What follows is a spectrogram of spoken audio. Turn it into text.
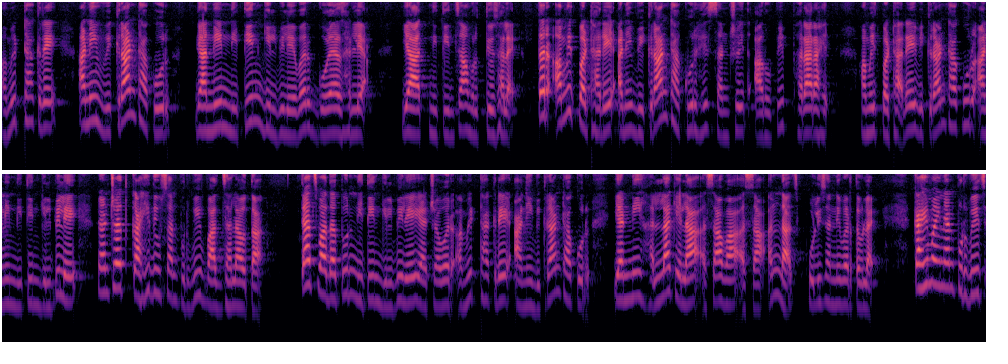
अमित ठाकरे आणि विक्रांत ठाकूर यांनी नितीन गिलबिलेवर गोळ्या झाडल्या. यात नितीनचा मृत्यू झालाय. तर अमित पठारे आणि विक्रांत ठाकूर हे संशयित आरोपी फरार आहेत. अमित पठारे विक्रांत ठाकूर आणि नितीन गिलबिले यांच्यात काही दिवसांपूर्वी वाद झाला होता. त्याच वादातून नितीन गिलबिले याच्यावर अमित ठाकरे आणि विक्रांत ठाकूर यांनी हल्ला केला असावा असा अंदाज पोलिसांनी वर्तवलाय. काही महिन्यांपूर्वीच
